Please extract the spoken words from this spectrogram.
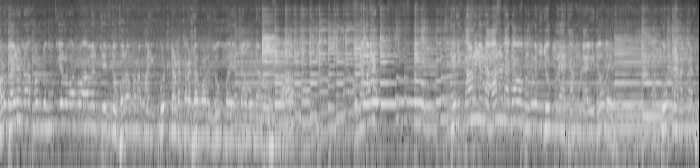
અણધારે નાખો તો ઉકેલવાનો આવે તે જો ભલામણા મારી કોટડાના કાંઠા વાળી જોગમાં એ ચામુંડાનો. તેની કાળી અને હાલના ગાવા ભગવતી જોગમાં આ ચામુંડા આવી જો ભાઈ. કોટડાના કાંઠે.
